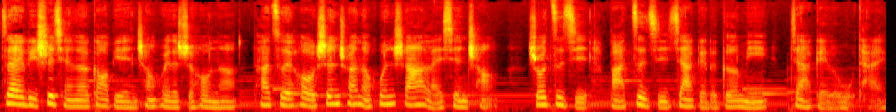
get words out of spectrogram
在离世前的告别演唱会的时候呢，她最后身穿了婚纱来现场，说自己把自己嫁给了歌迷，嫁给了舞台。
